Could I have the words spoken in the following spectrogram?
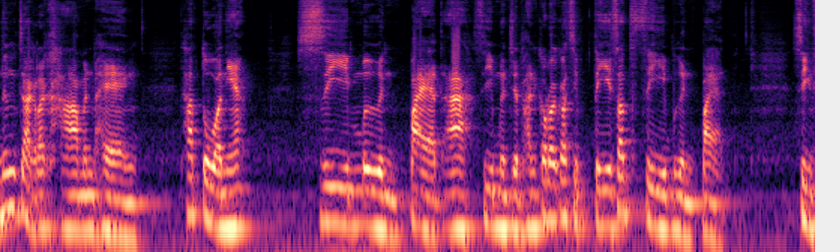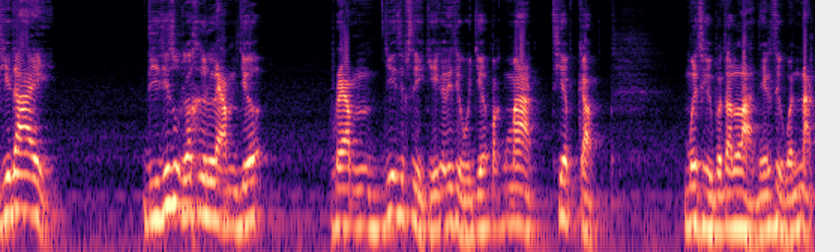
เนื่องจากราคามันแพง ถ้าตัวเนี้ย 48,000อะ47,990 ตีสัก48,000 สิ่งที่ได้ดีที่สุดก็คือแรมเยอะ แรม 24 กิกอันนี้ถือว่าเยอะมากๆ เทียบกับมือถือบนตลาดนี่ก็ถือว่าหนัก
